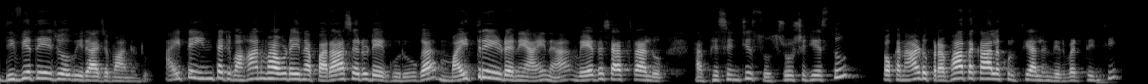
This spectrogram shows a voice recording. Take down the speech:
దివ్యతేజో విరాజమానుడు. అయితే ఇంతటి మహానుభావుడైన పరాశరుడే గురువుగా మైత్రేయుడనే ఆయన వేదశాస్త్రాలు అభ్యసించి శుశ్రూష చేస్తూ ఒకనాడు ప్రభాతకాల కృత్యాలు నిర్వర్తించి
